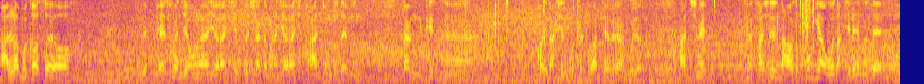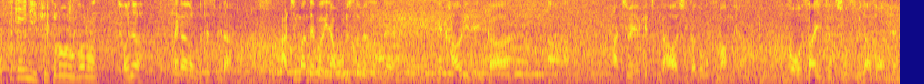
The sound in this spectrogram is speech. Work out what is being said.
알람을 껐어요. 근데 배수가 이제 오늘 한 11시부터 시작되면 한 11시 반 정도 되면 딱 늦게, 어, 거의 낚시를 못할 것 같아요. 그래갖고 여- 아침에 그냥 사실 나와서 포기하고 낚시를 했는데 꾸준히 입질 들어오는 거는 전혀 생각을 못 했습니다. 아침만 되면 그냥 올스톱이었었는데 이제 가을이 되니까 아, 아침에 이렇게 좀 나와주니까 너무 고맙네요. 그 사이즈도 좋습니다. 저한테는.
